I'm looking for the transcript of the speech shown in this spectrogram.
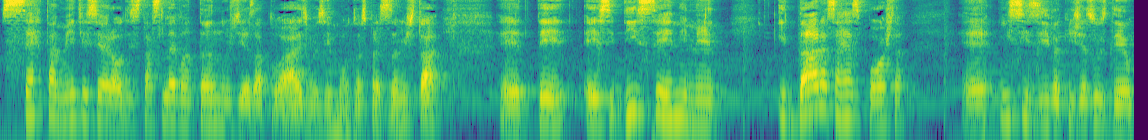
certamente esse Herodes está se levantando nos dias atuais, meus irmãos. Nós precisamos estar é, ter esse discernimento e dar essa resposta é, incisiva que Jesus deu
